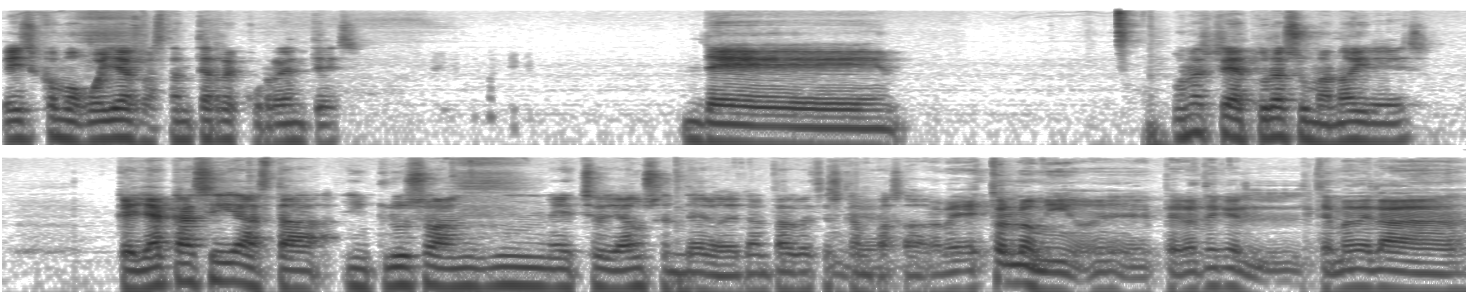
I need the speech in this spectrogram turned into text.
veis como huellas bastante recurrentes de unas criaturas humanoides que ya casi hasta incluso han hecho ya un sendero de tantas veces que han pasado. A ver, esto es lo mío, ¿eh? Espérate que el tema de la...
